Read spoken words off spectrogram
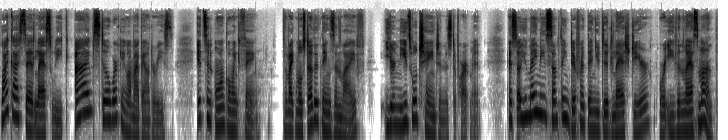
Like I said last week, I'm still working on my boundaries. It's an ongoing thing. Like most other things in life, your needs will change in this department. And so you may need something different than you did last year or even last month.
